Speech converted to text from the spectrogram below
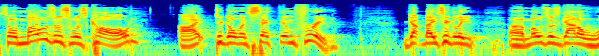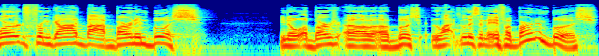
So Moses was called, all right, to go and set them free. Got basically uh, Moses got a word from God by a burning bush. You know, a, bur- uh, a bush. Listen, if a burning bush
